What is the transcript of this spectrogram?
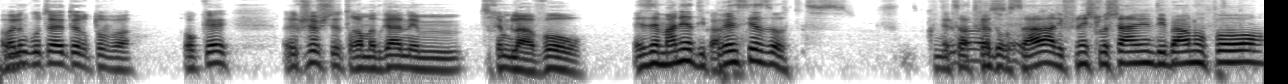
אבל הם קבוצה יותר טובה, אוקיי? אני חושב שאת רמת גן הם צריכים לעבור. איזה מניה דיפרסיה זאת. קבוצת. כדורסל, לפני שלושה ימים דיברנו פה,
